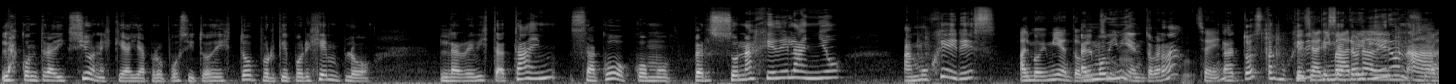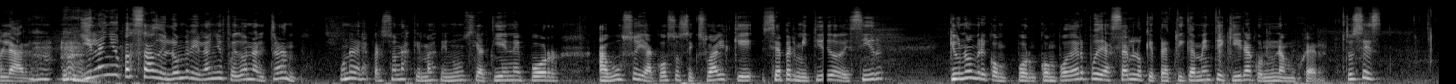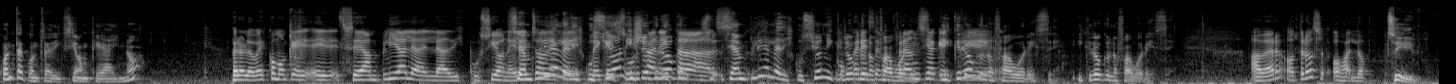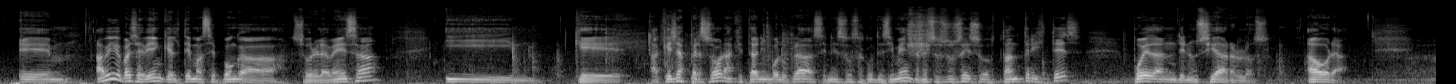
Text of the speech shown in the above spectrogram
las contradicciones que hay a propósito de esto, porque, por ejemplo, la revista Time sacó como personaje del año a mujeres al movimiento. Al movimiento, ¿verdad? Sí. A todas estas mujeres que se, animaron a, hablar. Y el año pasado el hombre del año fue Donald Trump, una de las personas que más denuncia tiene por abuso y acoso sexual que se ha permitido decir que un hombre con, con poder puede hacer lo que prácticamente quiera con una mujer. Entonces, cuánta contradicción que hay, ¿no? Pero lo ves como que eh, se amplía la, discusión. se amplía la discusión y yo creo que se amplía la discusión y creo que lo favorece. y creo que, lo favorece. Y creo que lo favorece. A ver, otros, Osvaldo. Sí, eh, a mí me parece bien que el tema se ponga sobre la mesa y que aquellas personas que están involucradas en esos acontecimientos, en esos sucesos tan tristes, puedan denunciarlos. Ahora,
